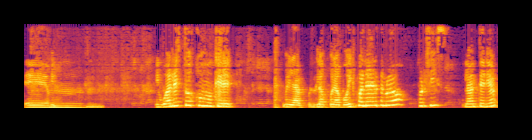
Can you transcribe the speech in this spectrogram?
Em, Igual esto es como que... Mira, ¿la, podéis poner de nuevo, porfis? La anterior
